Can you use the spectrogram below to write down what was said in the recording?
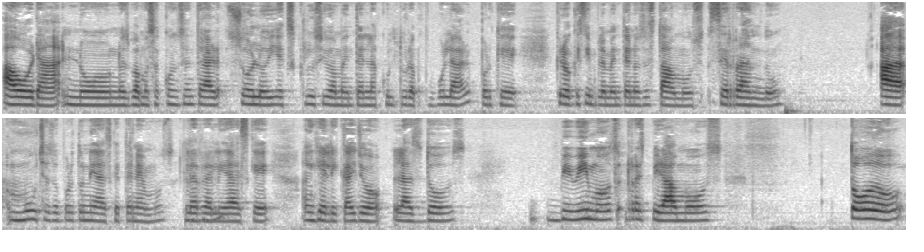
Ahora no nos vamos a concentrar solo y exclusivamente en la cultura popular, porque creo que simplemente nos estamos cerrando a muchas oportunidades que tenemos. La realidad es que Angélica y yo, las dos, vivimos, respiramos, todo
